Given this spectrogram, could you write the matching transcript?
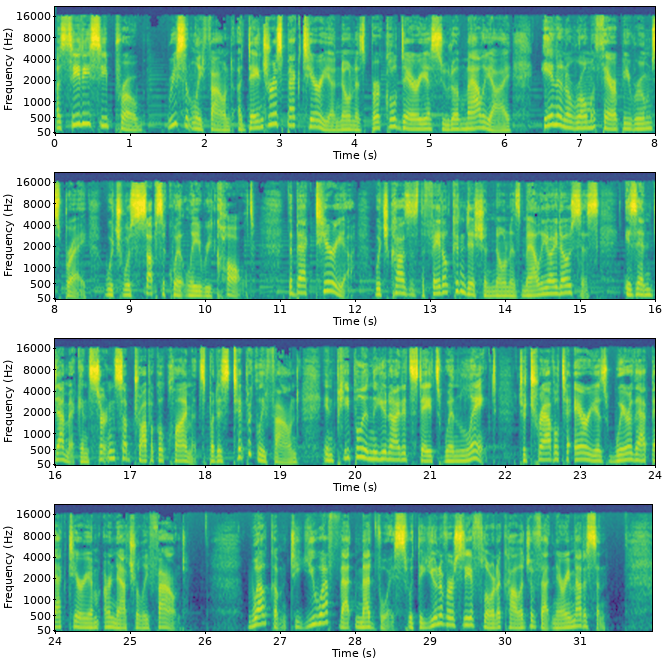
A CDC probe recently found a dangerous bacteria known as Burkholderia pseudomallei in an aromatherapy room spray, which was subsequently recalled. The bacteria, which causes the fatal condition known as melioidosis, is endemic in certain subtropical climates, but is typically found in people in the United States when linked to travel to areas where that bacterium are naturally found. Welcome to UF Vet MedVoice with the University of Florida College of Veterinary Medicine.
